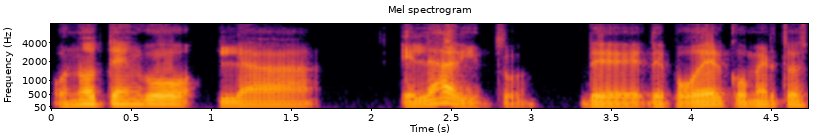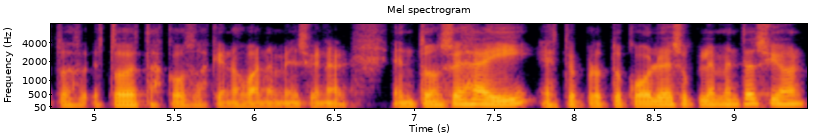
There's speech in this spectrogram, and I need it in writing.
o no tengo la, el hábito de, de, poder comer todas estas cosas que nos van a mencionar. Entonces ahí, este protocolo de suplementación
